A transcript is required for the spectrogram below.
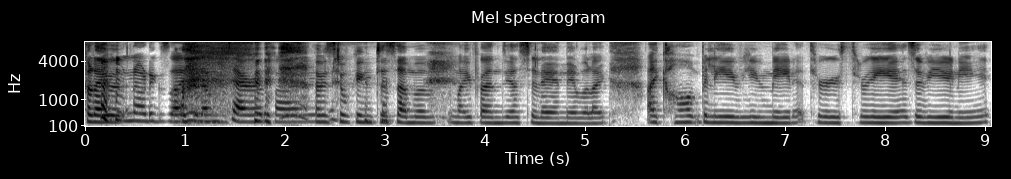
But I I'm not excited. I'm terrified. I was talking to some of my friends yesterday and they were like, I can't believe you made it through three years of uni.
